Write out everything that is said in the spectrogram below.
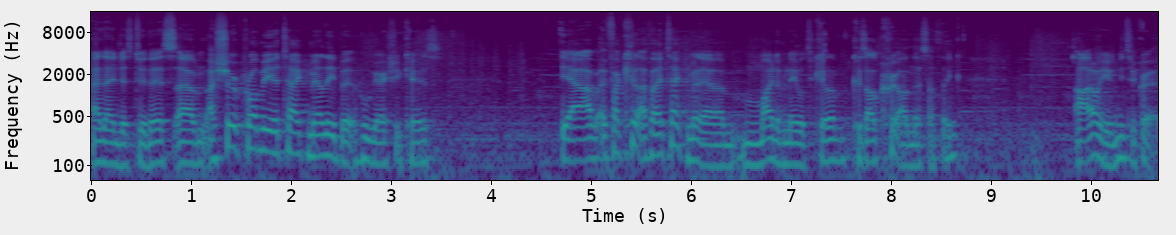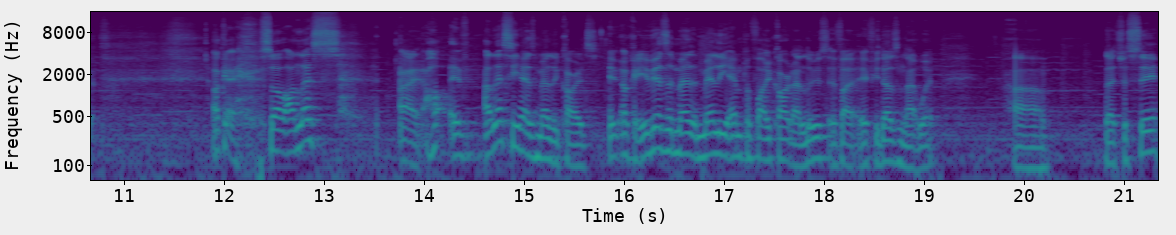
And then just do this. Um, I should probably attack melee, but who actually cares? Yeah, if I kill, if I attack melee, I might have been able to kill him because I'll crit on this. I think. Oh, I don't even need to crit. Okay, so unless, alright, if unless he has melee cards, if, okay, if he has a me melee amplified card, I lose. If I if he doesn't, I win. Uh, let's just see.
